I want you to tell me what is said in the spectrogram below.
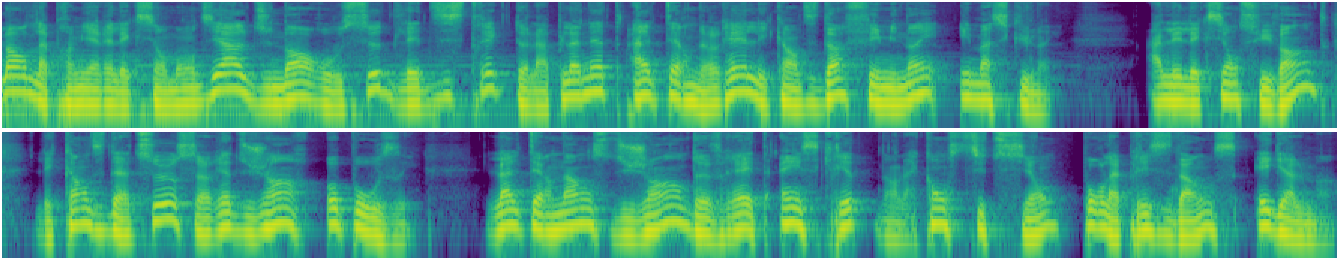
Lors de la première élection mondiale, du nord au sud, les districts de la planète alterneraient les candidats féminins et masculins. À l'élection suivante, les candidatures seraient du genre opposé l'alternance du genre devrait être inscrite dans la Constitution pour la présidence également.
